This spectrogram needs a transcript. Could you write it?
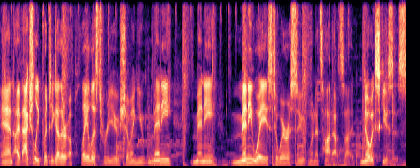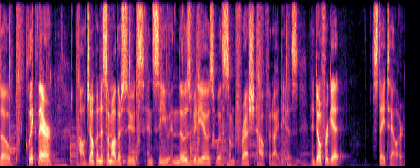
And I've actually put together a playlist for you showing you many, many, many ways to wear a suit when it's hot outside. No excuses. So click there. I'll jump into some other suits and see you in those videos with some fresh outfit ideas. And don't forget, stay tailored.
